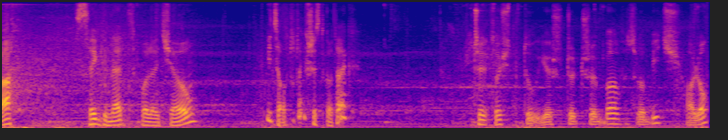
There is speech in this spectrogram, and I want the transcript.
Ach, sygnet poleciał. I co, tutaj wszystko, tak? Czy coś tu jeszcze trzeba zrobić? Halo?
